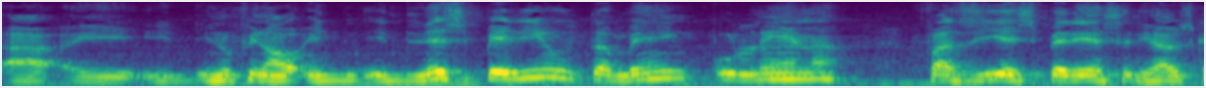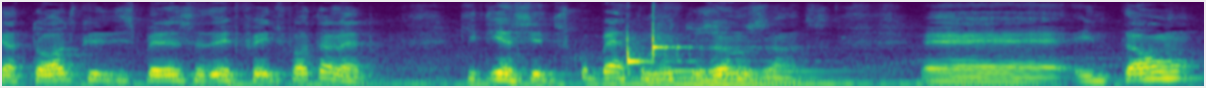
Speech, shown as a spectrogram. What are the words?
a, e, e, no final, e, e, nesse período também o Lena fazia experiência de raios catódicos e de experiência de efeito fotoelétrico, que tinha sido descoberto muitos anos antes. É, então,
